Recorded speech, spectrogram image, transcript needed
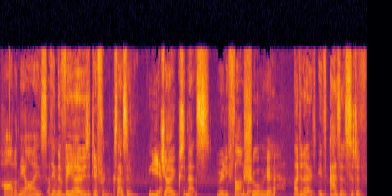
hard on the eyes." I think the VOs are different because that's a yeah jokes and that's really fun. Sure yeah I don't know. It, it has a sort of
